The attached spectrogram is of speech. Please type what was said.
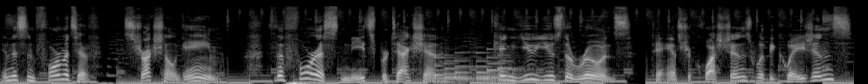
In this informative, instructional game, the forest needs protection. Can you use the runes to answer questions with equations?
